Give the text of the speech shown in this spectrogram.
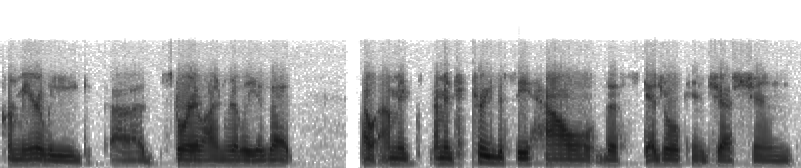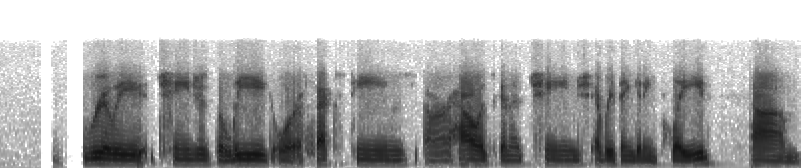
Premier League uh, storyline. Really, is that I'm I'm intrigued to see how the schedule congestion really changes the league or affects teams, or how it's going to change everything getting played. Um,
